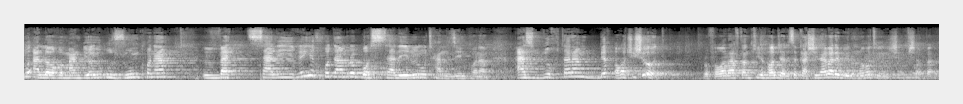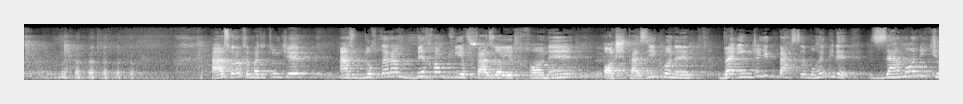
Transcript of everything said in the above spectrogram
رو علاقه مندی های او زوم کنم و سلیقه خودم رو با سلیقه او تنظیم کنم. از دخترم به آقا چی شد؟ رفقا رفتن توی حال جلسه قشی نبره بیرون. آقا توی شب عرض کنم خدمتتون که از دخترم بخوام توی فضای خانه آشپزی کنه و اینجا یک بحث مهم اینه. زمانی که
